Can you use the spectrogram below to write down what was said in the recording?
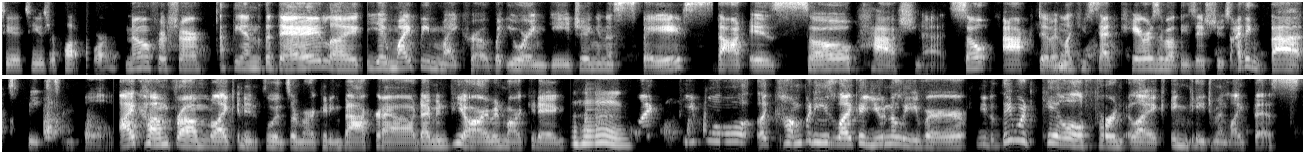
to to use your platform. No for sure. At the end of the day like you might be micro but you are engaging in a space that is so passionate so active and like you said cares about these issues. I think that speaks in full i come from like an influencer marketing background. I'm in pr i'm in marketing. Mm-hmm. like people like companies like a unilever you know they would kill for like engagement like this.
